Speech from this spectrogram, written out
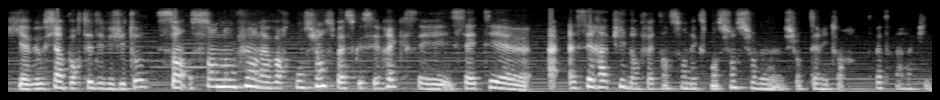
qui avait aussi importé des végétaux, sans, sans non plus en avoir conscience, parce que c'est vrai que ça a été euh, assez rapide en fait, hein, son expansion sur le, sur le territoire, très très rapide.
